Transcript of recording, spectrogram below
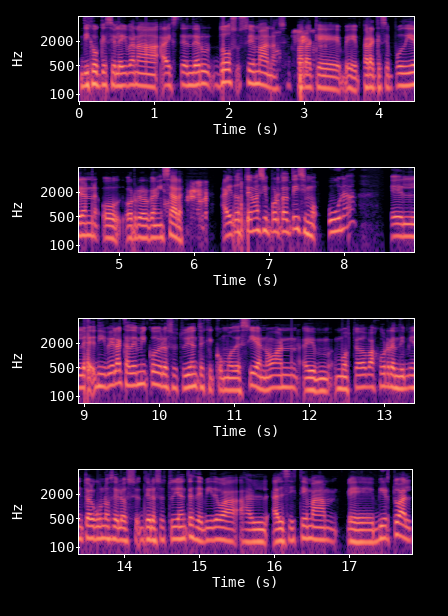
dijo que se le iban a, extender dos semanas para que, eh, para que se pudieran o reorganizar. Hay dos temas importantísimos. Una, el nivel académico de los estudiantes que, como decía, no han eh, mostrado bajo rendimiento algunos de los, de los estudiantes debido al, sistema eh, virtual.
